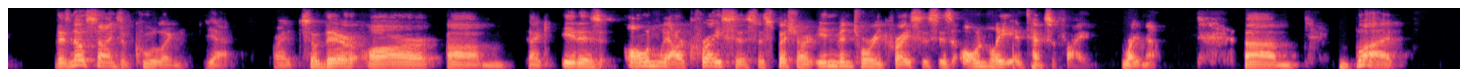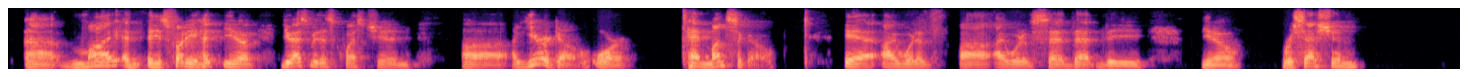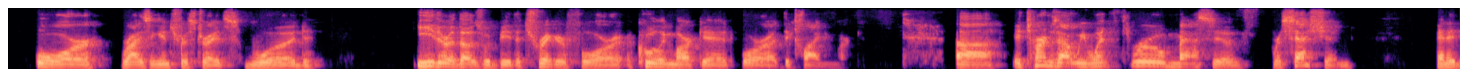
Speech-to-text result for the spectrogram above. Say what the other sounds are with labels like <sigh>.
there's no signs of cooling yet, right? So there are um, like it is only our crisis, especially our inventory crisis, is only intensifying right now. Um, but uh, my and it's funny, you know, you asked me this question uh, a year ago or 10 months ago, yeah, I would have uh, I would have said that the you know recession or rising interest rates would either of those would be the trigger for a cooling market or a declining market. Uh, it turns out we went through massive recession, and it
